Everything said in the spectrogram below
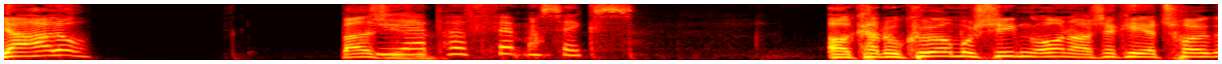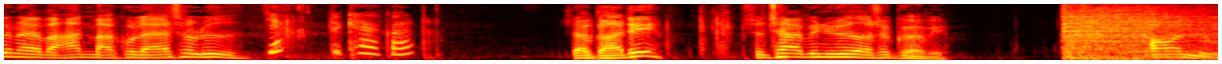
Ja, hallo? Hvad De siger er du? på 5 og 6. Og kan du køre musikken under, og så kan jeg trykke, når jeg vil have en makulatorlyd? Ja, det kan jeg godt. Så gør det. Så tager vi nyheder, og så gør vi. Og nu,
